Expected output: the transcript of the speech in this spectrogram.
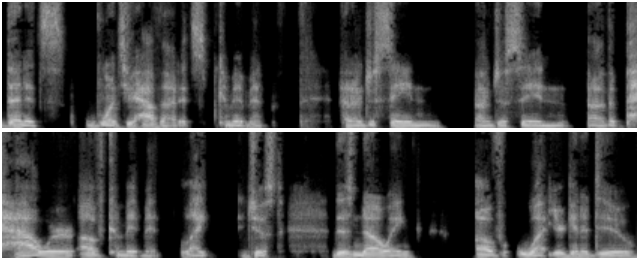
then it's once you have that, it's commitment and I've just seen, I've just seen uh, the power of commitment, like just this knowing of what you're going to do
